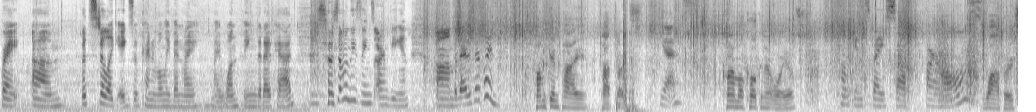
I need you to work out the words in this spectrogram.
Right. Um, but still, like eggs have kind of only been my my one thing that I've had. So some of these things aren't vegan. Um, but that is our plan. Pumpkin pie Pop Tarts, Yes. caramel coconut Oreos, Pumpkin spice soft caramels. Whoppers.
